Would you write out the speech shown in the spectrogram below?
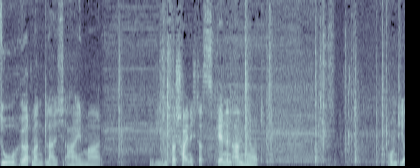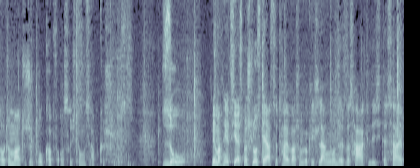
So hört man gleich einmal, wie sich wahrscheinlich das Scannen anhört. Und die automatische Druckkopfausrichtung ist abgeschlossen. So, wir machen jetzt hier erstmal Schluss. Der erste Teil war schon wirklich lang und etwas hakelig, deshalb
